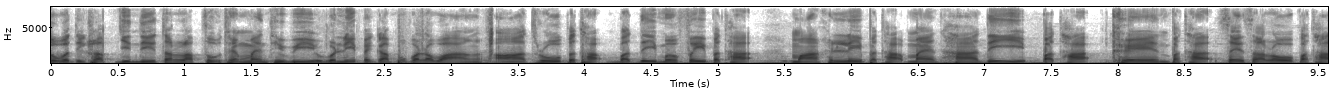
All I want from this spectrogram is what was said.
สวัสดีครับ ยินดีต้อนรับสู่แทงแมนทีวีวันนี้เป็นการพบกันระหว่างอาร์ทรูปะทะบัดดี้เมอร์ฟี่ปะทะมาร์คเฮนรี่ปะทะแมนฮาร์ดี้ปะทะเคนปะทะเซซาโรปะทะ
